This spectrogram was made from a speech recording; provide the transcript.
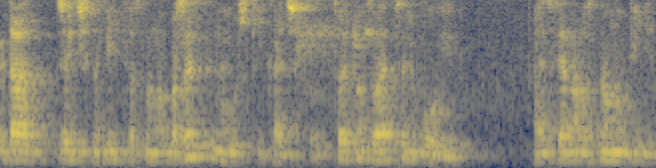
Когда женщина видит в основном божественные мужские качества, то это называется любовью. А если она в основном видит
